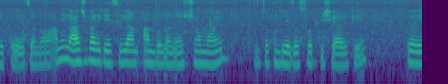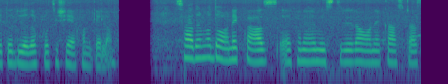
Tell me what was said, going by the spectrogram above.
এই তো, এই জন্য আমি লাস্ট বার গেছিলাম আন্দোলনের সময়, যখন দুই হাজার চব্বিশে আর কি। তো এই তো দুই হাজার পঁচিশে এখন গেলাম। ছাদের মধ্যে অনেক কাজ, এখানে মিস্ত্রিরা অনেক কাজ টাজ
